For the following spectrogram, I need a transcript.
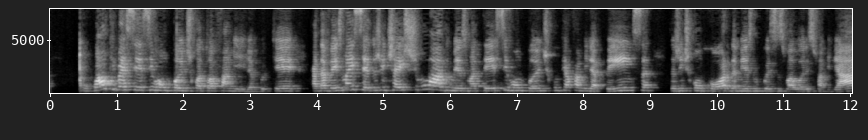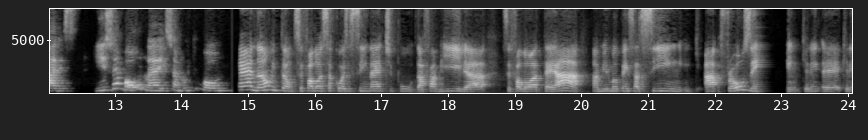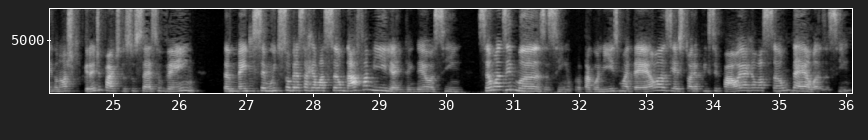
qual que vai ser esse rompante com a tua família? Porque cada vez mais cedo a gente é estimulado mesmo a ter esse rompante com o que a família pensa, se a gente concorda mesmo com esses valores familiares. E isso é bom, né? Isso é muito bom. É, não, então, você falou essa coisa assim, né? Tipo, da família, você falou até, ah, a minha irmã pensa assim, a Frozen, querendo, é, querendo ou não, acho que grande parte do sucesso vem também de ser muito sobre essa relação da família, entendeu? Assim, são as irmãs, assim, o protagonismo é delas e a história principal é a relação delas, assim.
